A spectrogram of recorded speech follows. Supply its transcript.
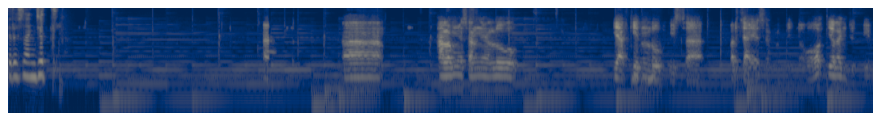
terus lanjut Eh, kalau misalnya lu yakin lu bisa percaya sama si cowok ya lanjutin.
